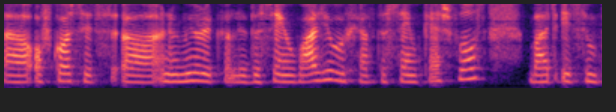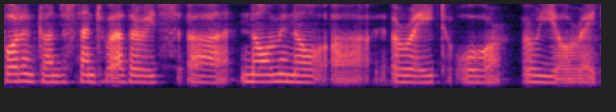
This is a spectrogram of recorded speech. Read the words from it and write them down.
uh, of course, it's uh, numerically the same value. We have the same cash flows, but it's important to understand whether it's uh, nominal uh, rate or real rate.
